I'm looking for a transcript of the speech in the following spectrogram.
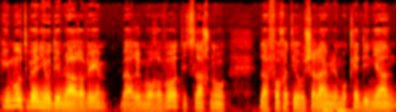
עימות בין יהודים לערבים בערים מעורבות, הצלחנו להפוך את ירושלים למוקד עניין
